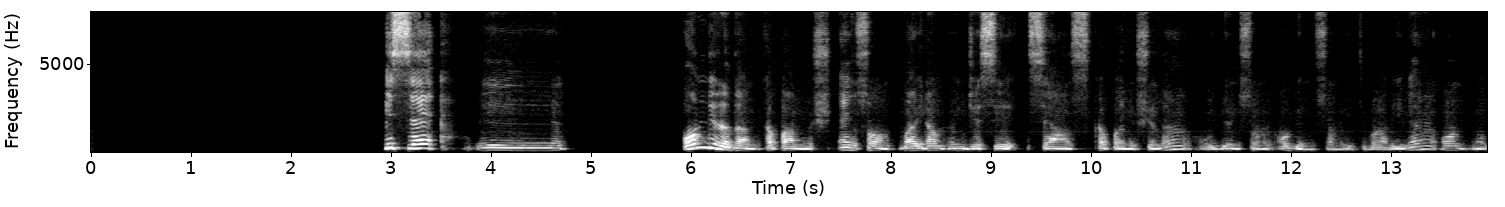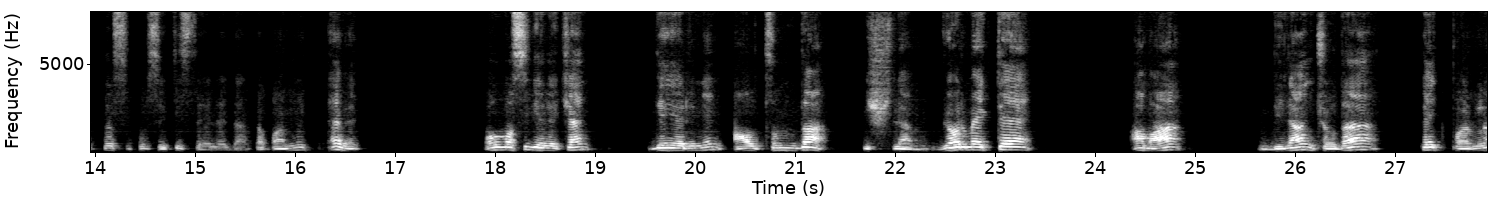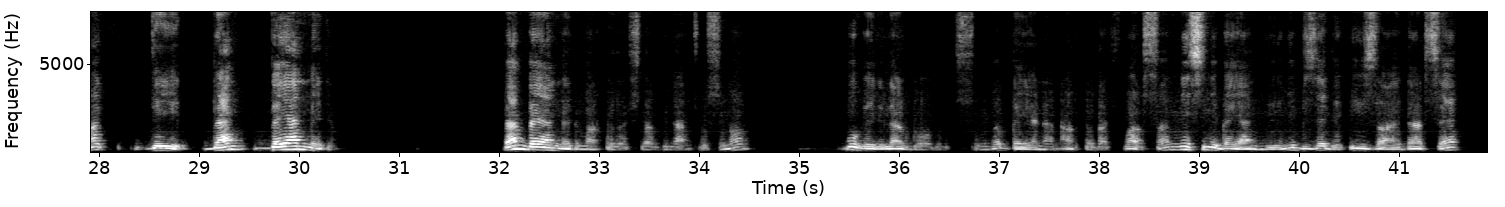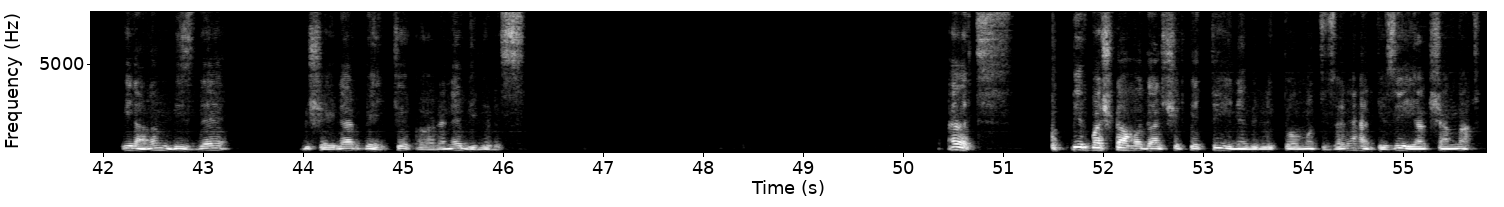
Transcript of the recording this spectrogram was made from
Hisse eee 10 liradan kapanmış en son bayram öncesi seans kapanışını o gün sonu o gün sonu itibariyle 10.08 TL'den kapanmış. Evet. Olması gereken değerinin altında işlem görmekte ama bilançoda pek parlak değil. Ben beğenmedim. Ben beğenmedim arkadaşlar bilançosunu bu veriler doğrultusunda beğenen arkadaş varsa nesini beğendiğini bize de izah ederse inanın biz de bir şeyler belki öğrenebiliriz. Evet. Bir başka model şirkette yine birlikte olmak üzere herkese iyi akşamlar.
